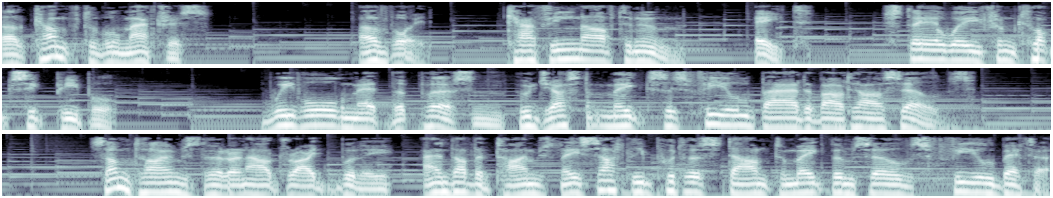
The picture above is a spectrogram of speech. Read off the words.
a comfortable mattress. Avoid caffeine afternoon. 8. Stay away from toxic people. We've all met the person who just makes us feel bad about ourselves. Sometimes they're an outright bully, and other times they subtly put us down to make themselves feel better.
